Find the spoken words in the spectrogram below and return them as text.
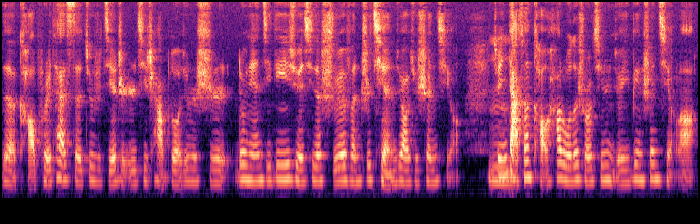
呃考 pretest 就是截止日期差不多，就是十六年级第一学期的十月份之前就要去申请。就你打算考哈罗的时候，其实你就一并申请了。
